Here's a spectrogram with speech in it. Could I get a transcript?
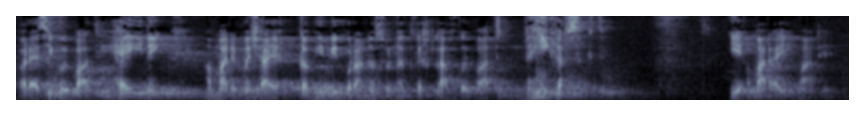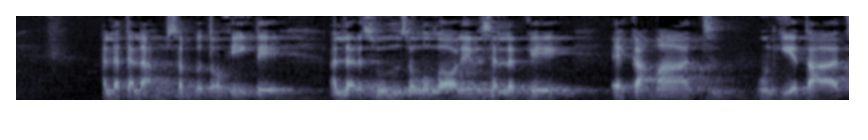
اور ایسی کوئی بات ہے ہی نہیں۔ ہمارے مشائق کبھی بھی قرآن و سنت کے خلاف کوئی بات نہیں کر سکتے۔ یہ ہمارا ایمان ہے۔ اللہ تعالیٰ ہم سب کو توفیق دے۔ اللہ رسول صلی اللہ علیہ وسلم کے احکامات، ان کی اطاعت،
